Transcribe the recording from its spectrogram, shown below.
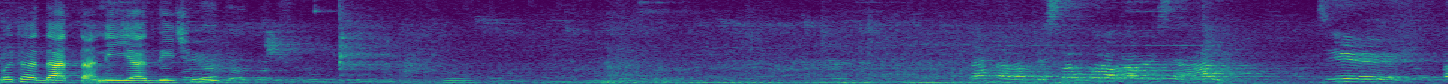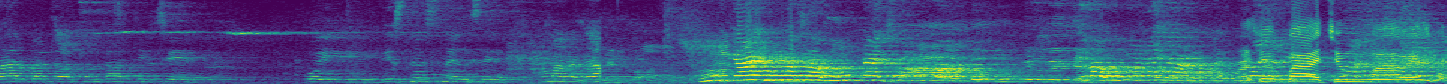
બધા દાતાની યાદી છે. દાતા વખતે સર્વ આવે છે હાલ. જે બાર બધા ધંધાથી છે કોઈ બિઝનેસમેન છે અમારા હું ક્યાંય ન જાઉં હું ક્યાંય બા જમવા આવે છે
